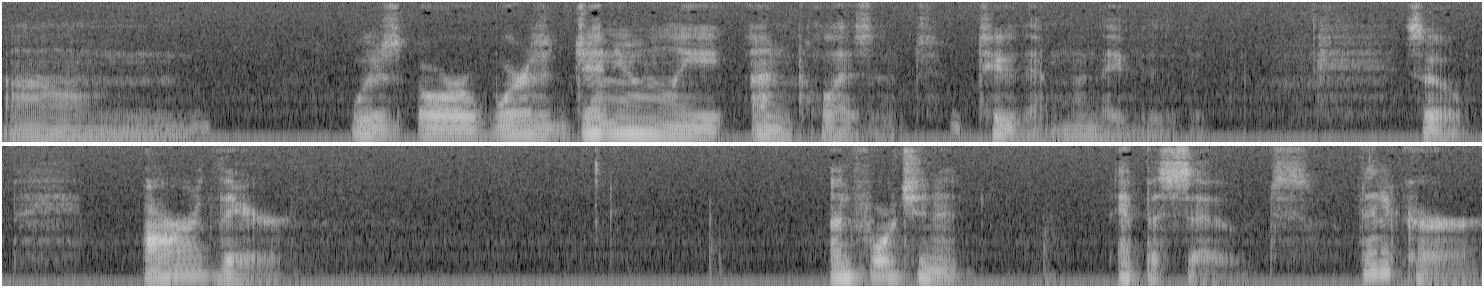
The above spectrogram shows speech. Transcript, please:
um, was or were genuinely unpleasant to them when they visited. So, are there unfortunate episodes that occur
